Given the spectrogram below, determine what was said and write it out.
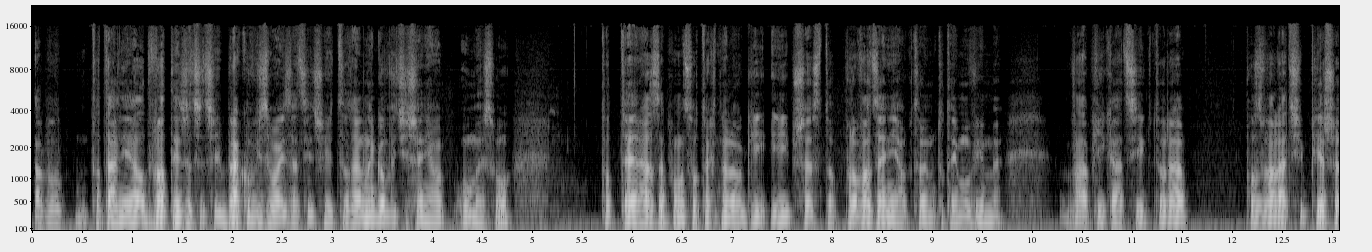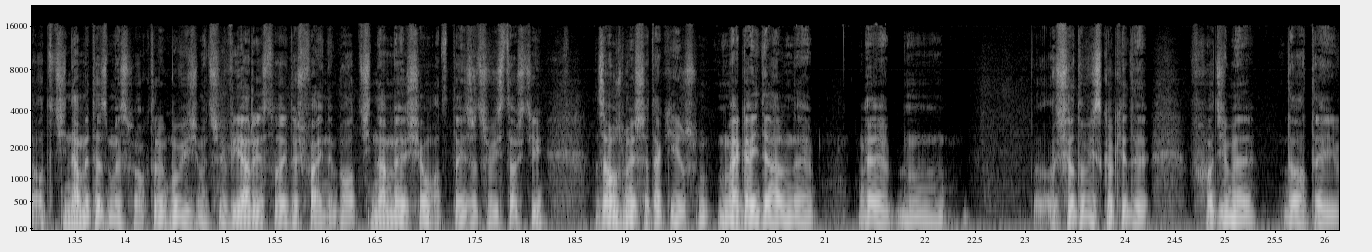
albo totalnie odwrotnej rzeczy, czyli braku wizualizacji, czyli totalnego wyciszenia umysłu, to teraz za pomocą technologii i przez to prowadzenie, o którym tutaj mówimy w aplikacji, która pozwala ci, pierwsze odcinamy te zmysły, o których mówiliśmy, czyli VR jest tutaj dość fajny, bo odcinamy się od tej rzeczywistości. Załóżmy jeszcze taki już mega idealny mm, środowisko, kiedy wchodzimy do tej e,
